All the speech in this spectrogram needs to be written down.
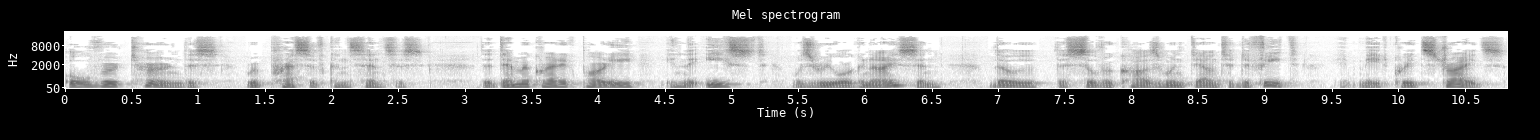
overturned this repressive consensus. The Democratic Party in the East was reorganized, and Though the silver cause went down to defeat, it made great strides.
